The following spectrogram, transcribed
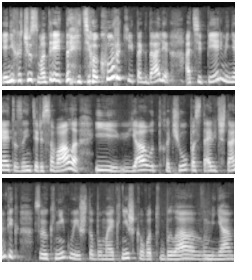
я не хочу смотреть на эти окурки и так далее, а теперь меня это заинтересовало, и я вот хочу поставить штампик в свою книгу, и чтобы моя книжка вот была у меня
